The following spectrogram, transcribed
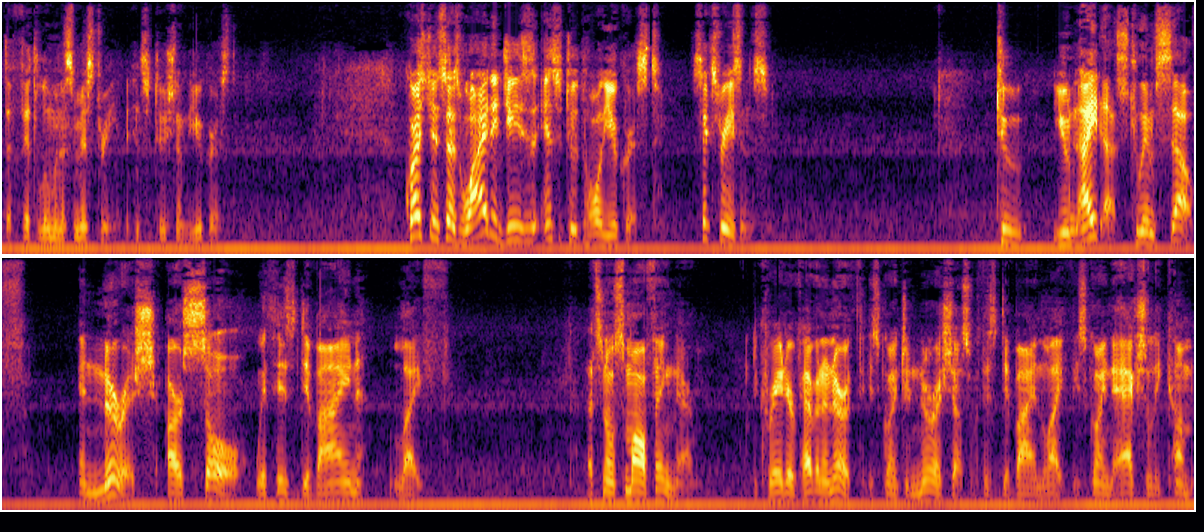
the fifth luminous mystery, the institution of the Eucharist. Question says Why did Jesus institute the Holy Eucharist? Six reasons. To unite us to Himself and nourish our soul with His divine life. That's no small thing there. The creator of heaven and earth is going to nourish us with his divine life. He's going to actually come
